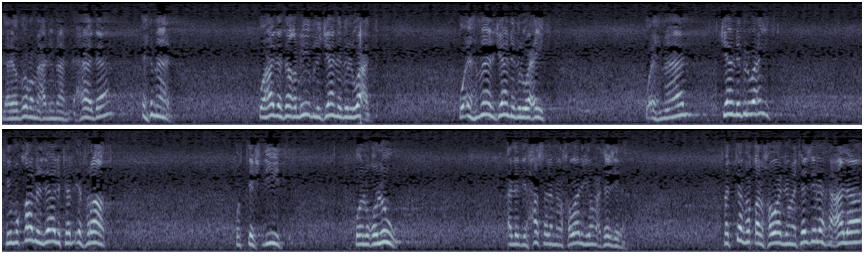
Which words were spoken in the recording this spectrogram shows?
لا يضر مع الإيمان. هذا إهمال. وهذا تغليب لجانب الوعد. وإهمال جانب الوعيد. وإهمال جانب الوعيد. في مقابل ذلك الإفراط والتشديد والغلو الذي حصل من الخوارج والمعتزلة فاتفق الخوارج والمعتزلة على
